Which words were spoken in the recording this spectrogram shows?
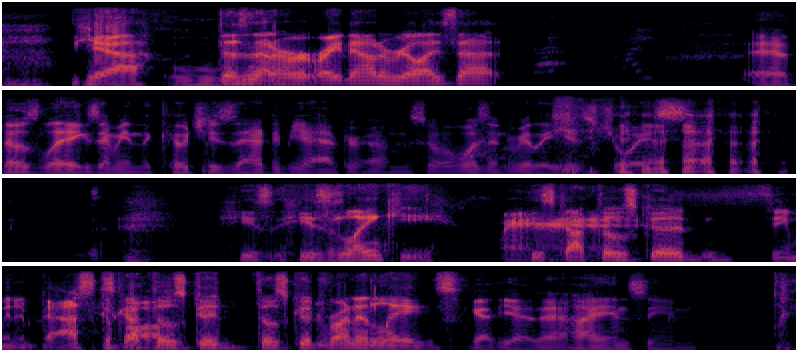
yeah doesn't that hurt right now to realize that Uh, those legs. I mean, the coaches had to be after him, so it wasn't really his choice. he's he's lanky he's got those good Seaman in He's basketball. got those good those good running legs. Got yeah, that high inseam.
